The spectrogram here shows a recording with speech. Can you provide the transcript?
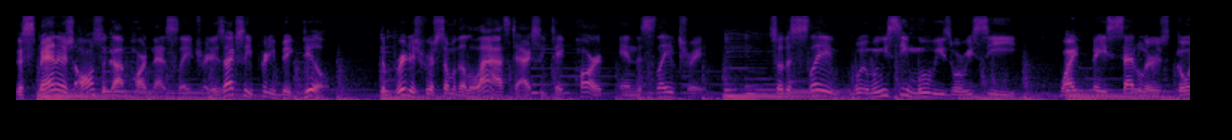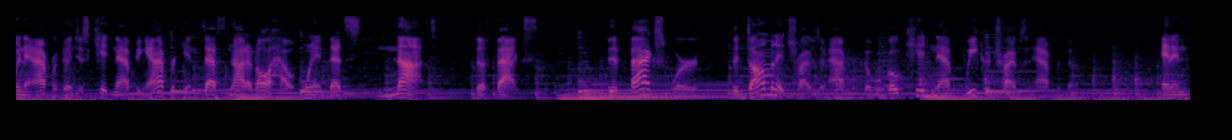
The Spanish also got part in that slave trade. It's actually a pretty big deal the British were some of the last to actually take part in the slave trade. So the slave, when we see movies where we see white-faced settlers going to Africa and just kidnapping Africans, that's not at all how it went. That's not the facts. The facts were the dominant tribes of Africa will go kidnap weaker tribes in Africa and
